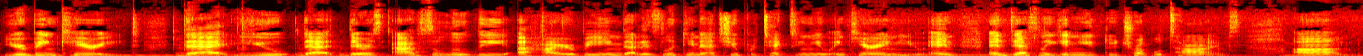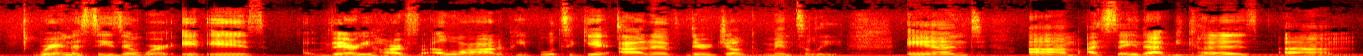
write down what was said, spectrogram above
you're being carried, that you that there's absolutely a higher being that is looking at you, protecting you and carrying you and and definitely getting you through troubled times. Um we're in a season where it is very hard for a lot of people to get out of their junk mentally. And um, I say that because um,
